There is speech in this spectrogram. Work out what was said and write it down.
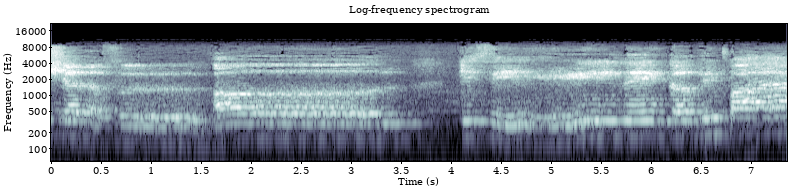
شرف اور کسی نے کبھی پایا۔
